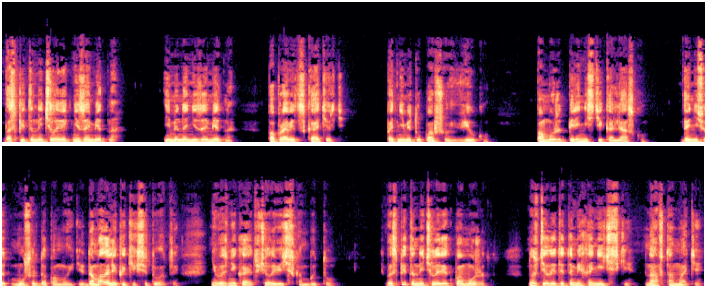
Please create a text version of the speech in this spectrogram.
Воспитанный человек незаметно, именно незаметно, поправит скатерть, поднимет упавшую вилку, поможет перенести коляску, донесет мусор до помойки. Да мало ли каких ситуаций не возникает в человеческом быту. Воспитанный человек поможет, но сделает это механически, на автомате,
